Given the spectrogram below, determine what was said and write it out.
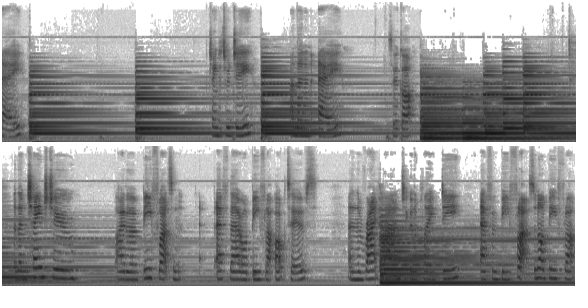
A. Change it to a G, and then an A. So we've got. And then change to either B flats and F there or B flat octaves. And in the right hand, you're going to play D, F, and B flat. So not B flat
